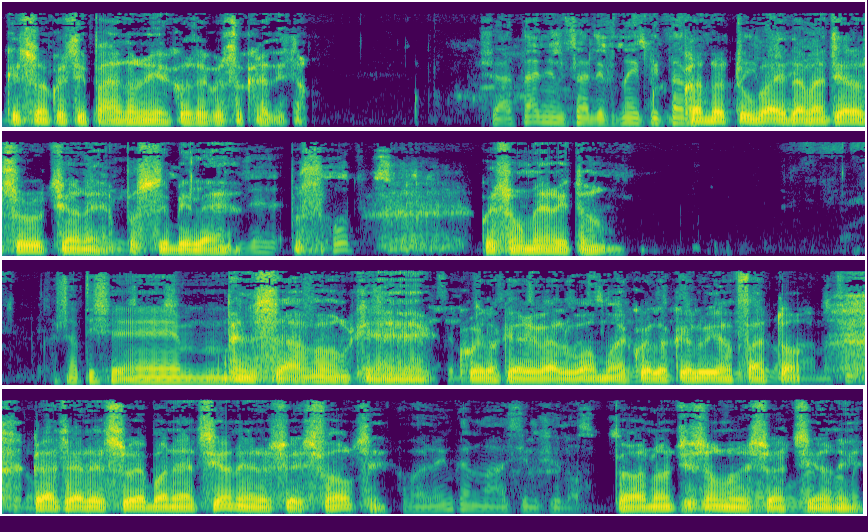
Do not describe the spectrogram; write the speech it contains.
Chi sono questi padri e cos'è questo credito? Quando tu vai davanti alla soluzione possibile, poss- questo è un merito. Pensavo che quello che arriva all'uomo è quello che lui ha fatto grazie alle sue buone azioni e ai suoi sforzi. Però non ci sono le sue azioni.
